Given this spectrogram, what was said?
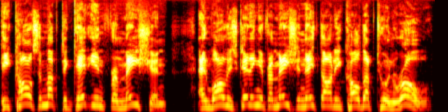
He calls them up to get information. And while he's getting information, they thought he called up to enroll.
